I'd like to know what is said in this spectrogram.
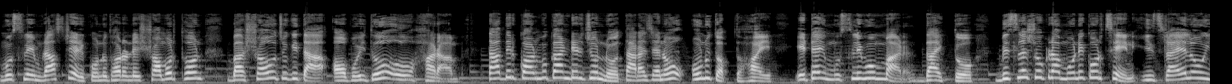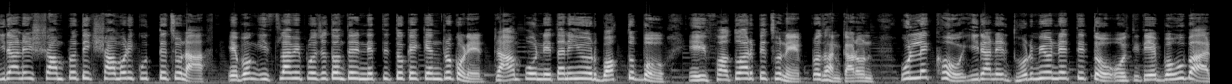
মুসলিম রাষ্ট্রের কোনো ধরনের সমর্থন বা সহযোগিতা অবৈধ ও হারাম। তাদের কর্মকাণ্ডের জন্য তারা যেন অনুতপ্ত হয়। এটাই মুসলিম উম্মার দায়িত্ব। বিশ্লেষকরা মনে করছেন, ইসরায়েল ও ইরানের সাম্প্রতিক সামরিক উত্তেজনা এবং ইসলামী প্রজাতন্ত্রের নেতৃত্বকে কেন্দ্র করে ট্রাম্প ও নেতানিয়াহুর বক্তব্য এই ফতোয়ার পেছনে প্রধান কারণ। উল্লেখ্য, ইরানের ধর্মীয় নেতৃত্ব অতীতে বহুবার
